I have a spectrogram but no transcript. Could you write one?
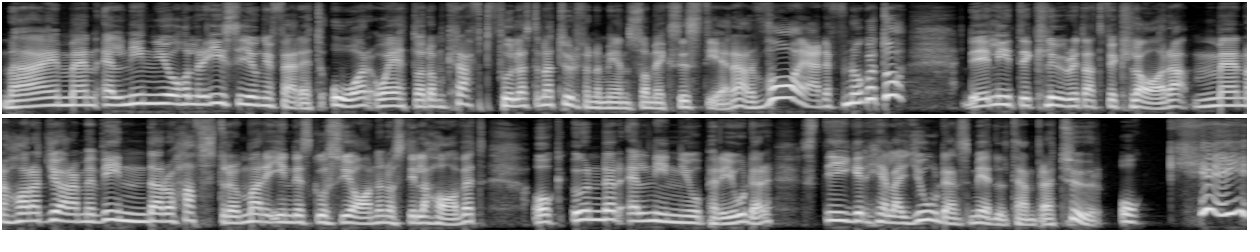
Nej, men El Niño håller i sig i ungefär ett år och är ett av de kraftfullaste naturfenomen som existerar. Vad är det för något då? Det är lite klurigt att förklara, men har att göra med vindar och havsströmmar i Indiska oceanen och Stilla havet. Och under El Niño-perioder stiger hela jordens medeltemperatur. Okej, okay.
